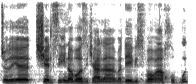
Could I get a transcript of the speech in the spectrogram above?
جلوی چلسی اینا بازی کردن و دیویس واقعا خوب بود.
